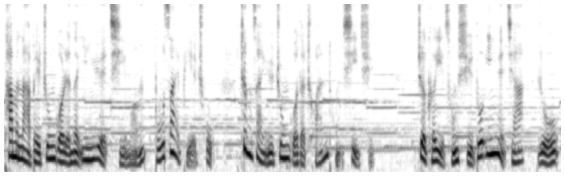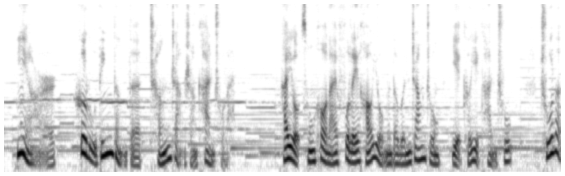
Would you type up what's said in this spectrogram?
他们那被中国人的音乐启蒙不在别处，正在于中国的传统戏曲。这可以从许多音乐家如聂耳、贺鲁丁等的成长上看出来。还有从后来傅雷好友们的文章中也可以看出，除了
